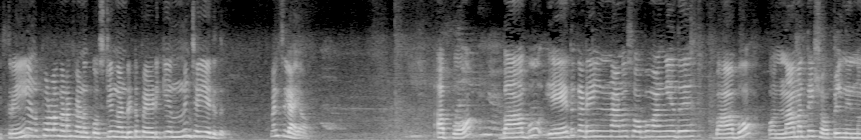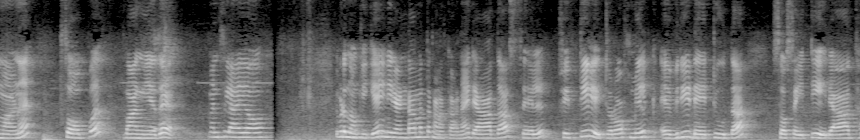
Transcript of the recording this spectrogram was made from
ഇത്രയും എളുപ്പമുള്ള കണക്കാണ്. ക്വസ്റ്റ്യൻ കണ്ടിട്ട് പേടിക്കുകയൊന്നും ചെയ്യരുത്. മനസ്സിലായോ? അപ്പോൾ ബാബു ഏത് കടയിൽ നിന്നാണ് സോപ്പ് വാങ്ങിയത്? ബാബു ഒന്നാമത്തെ ഷോപ്പിൽ നിന്നുമാണ് സോപ്പ് വാങ്ങിയത്. മനസ്സിലായോ? ഇവിടെ നോക്കിക്കേ ഇനി രണ്ടാമത്തെ കണക്കാണ്. Radha sell fifty litre of milk every day to the society. Radha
